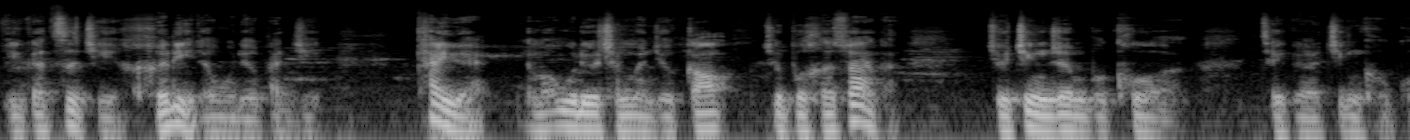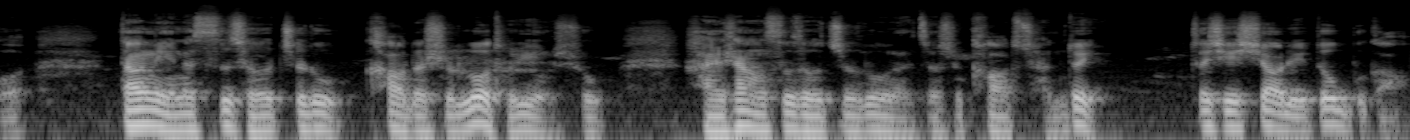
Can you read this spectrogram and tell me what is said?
一个自己合理的物流半径。太远，那么物流成本就高，就不合算了，就竞争不过这个进口国。当年的丝绸之路靠的是骆驼运输，海上丝绸之路呢则是靠船队，这些效率都不高。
